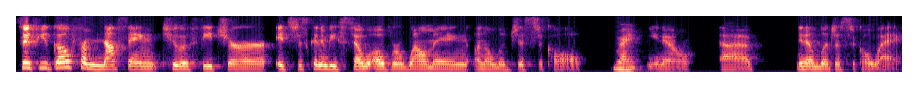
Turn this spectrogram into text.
So if you go from nothing to a feature, it's just going to be so overwhelming on a logistical, right? You know, uh, in a logistical way.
